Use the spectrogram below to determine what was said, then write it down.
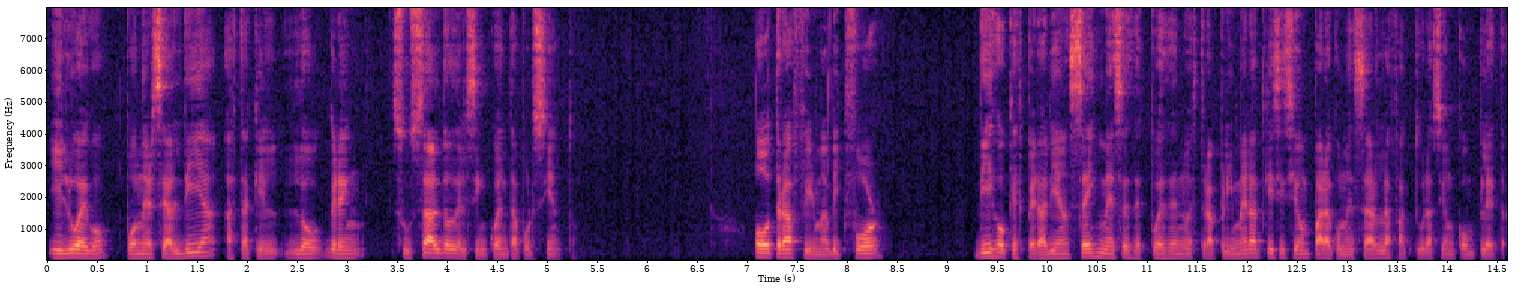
y luego ponerse al día hasta que logren su saldo del 50%. Otra firma Big Four dijo que esperarían seis meses después de nuestra primera adquisición para comenzar la facturación completa.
